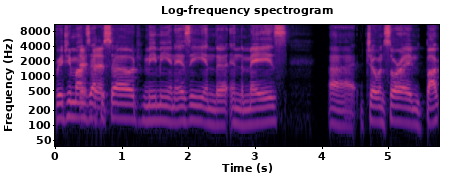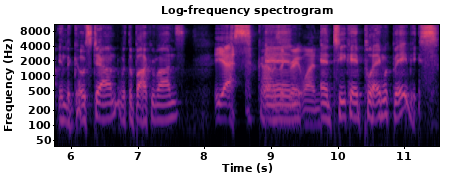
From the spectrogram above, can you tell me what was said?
Frigimon's The- the- episode, Mimi and Izzy in the in the maze, uh, Joe and Sora in ba- in the ghost town with the Bakemons, Yes. That was a great one. and TK playing with babies.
